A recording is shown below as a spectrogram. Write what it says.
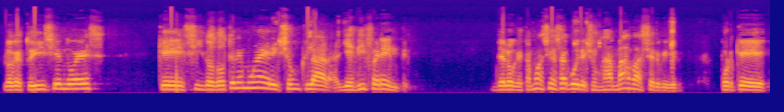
Lo que estoy diciendo es que si los dos tenemos una dirección clara y es diferente de lo que estamos haciendo, esa dirección jamás va a servir. Porque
